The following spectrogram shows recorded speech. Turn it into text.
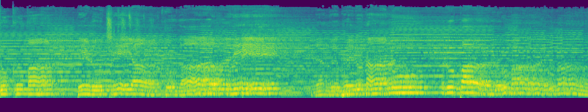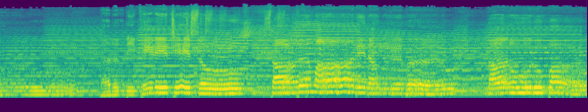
દુઃખમાં ભેળું છે આખું ગામ રે નાનું રૂપાળું મારું. ધરતી ખેડે છે સૌ સાથ મારે રંગ ભરું નાનું રૂપાળું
